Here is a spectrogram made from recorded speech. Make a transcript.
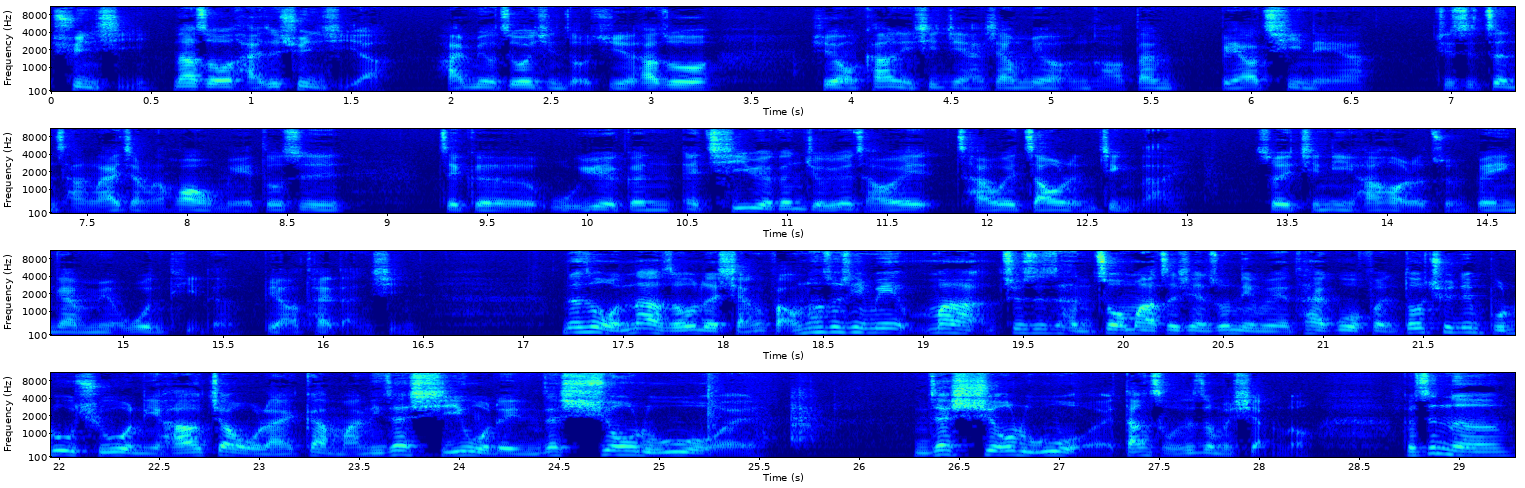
讯息，那时候还是讯息啊，还没有智慧型手机他说：“学长，我看到你心情好像没有很好，但不要气馁啊。就是正常来讲的话，我们也都是这个五月跟哎七月跟九月才会才会招人进来。所以请你好好的准备，应该没有问题的，不要太担心。那是我那时候的想法，我那时候心里面骂，就是很咒骂这些人，说你们也太过分，都确定不录取我，你还要叫我来干嘛？你在洗我的，你在羞辱我，哎，你在羞辱我，哎，当时我是这么想的。可是呢，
